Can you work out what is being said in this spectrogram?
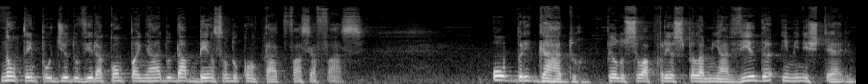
não tem podido vir acompanhado da bênção do contato face a face. Obrigado pelo seu apreço pela minha vida e ministério.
